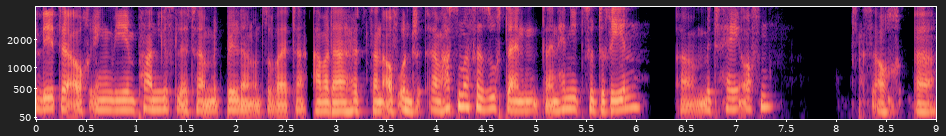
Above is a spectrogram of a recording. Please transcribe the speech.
lädt er auch irgendwie ein paar Newsletter mit Bildern und so weiter. Aber da hört es dann auf. Und äh, hast du mal versucht, dein, dein Handy zu drehen äh, mit Hey offen? Ist auch äh,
